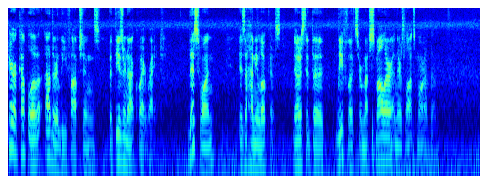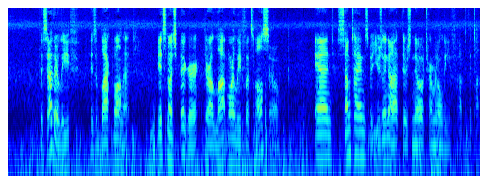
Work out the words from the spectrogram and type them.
Here are a couple of other leaf options, but these are not quite right. This one is a honey locust. Notice that the leaflets are much smaller and there's lots more of them. This other leaf is a black walnut. It's much bigger, there are a lot more leaflets also, and sometimes, but usually not, there's no terminal leaf up at the top.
